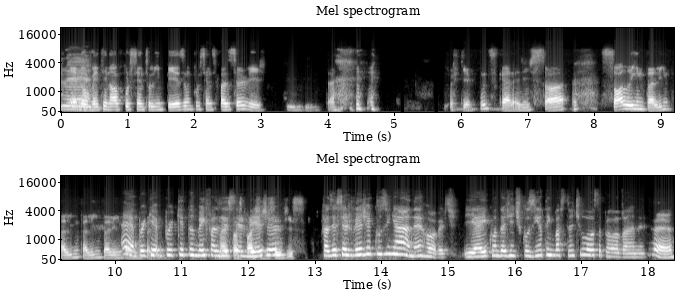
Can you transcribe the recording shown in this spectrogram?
É, é 99% limpeza, 1% faz cerveja. Uhum. Tá? Porque, putz, cara, a gente só, só limpa, limpa, limpa, limpa, limpa. É, limpa, porque, limpa. porque também fazer cerveja fazer cerveja é cozinhar, né, Robert? E aí, quando a gente cozinha, tem bastante louça para lavar, né? É.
